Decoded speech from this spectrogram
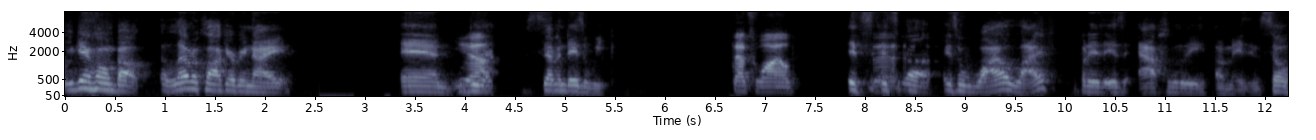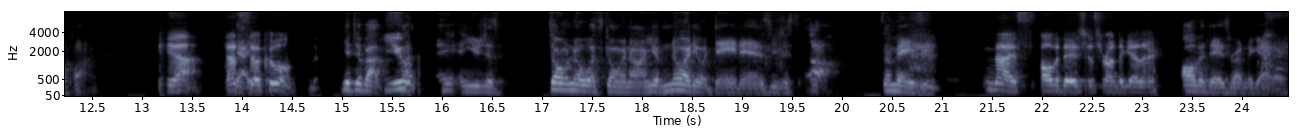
you're getting home about 11 o'clock every night, and you Yeah. do that seven days a week. That's wild. It's it's uh it's a wild life, but it is absolutely amazing. So fun. Yeah. That's Yeah. so cool. You get to about You- Sunday and you just don't know what's going on. You have no idea what day it is. You just oh, it's amazing. Nice. All the days just run together. All the days run together.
